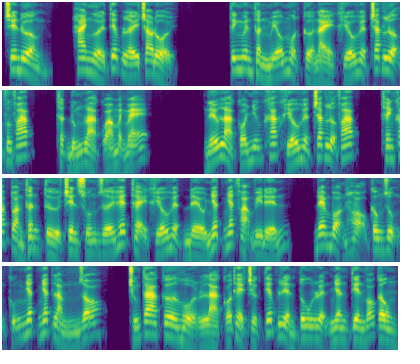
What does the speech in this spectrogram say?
Trên đường, hai người tiếp lấy trao đổi. Tinh Nguyên Thần Miếu một cửa này khiếu huyệt chất lượng phương pháp, thật đúng là quá mạnh mẽ. Nếu là có những khác khiếu huyệt chất lượng pháp, thanh khắp toàn thân từ trên xuống dưới hết thảy khiếu huyệt đều nhất nhất phạm vi đến, đem bọn họ công dụng cũng nhất nhất làm rõ, chúng ta cơ hội là có thể trực tiếp liền tu luyện nhân tiên võ công.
